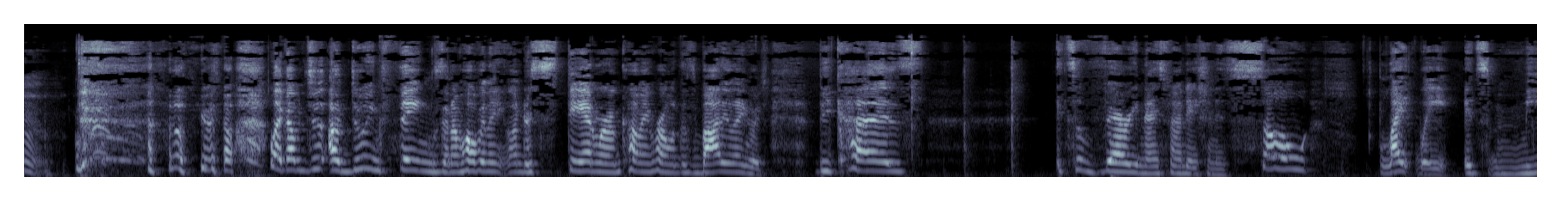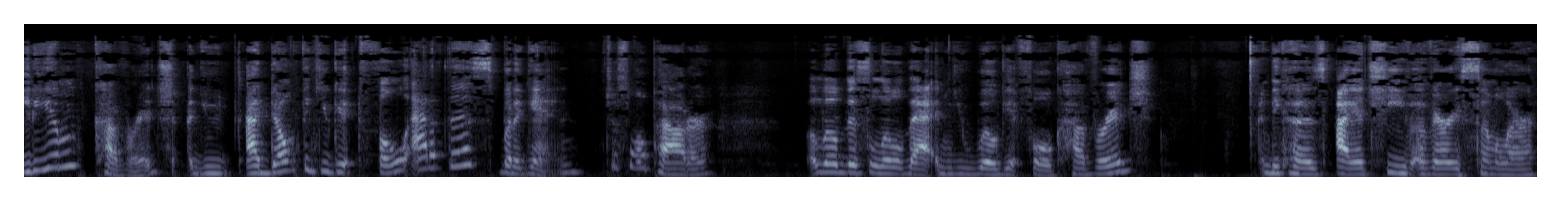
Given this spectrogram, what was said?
Mm. like I'm just, I'm doing things and I'm hoping that you understand where I'm coming from with this body language because it's a very nice foundation. It's so lightweight. It's medium coverage. You, I don't think you get full out of this, but again, just a little powder, a little this, a little that, and you will get full coverage because I achieve a very similar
